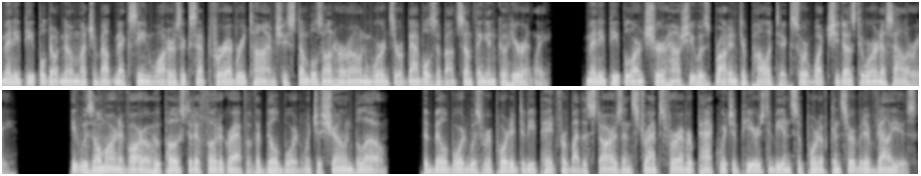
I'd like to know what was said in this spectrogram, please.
Many people don't know much about Maxine Waters except for every time she stumbles on her own words or babbles about something incoherently. Many people aren't sure how she was brought into politics or what she does to earn a salary. It was Omar Navarro who posted a photograph of the billboard which is shown below. The billboard was reported to be paid for by the Stars and Stripes Forever PAC which appears to be in support of conservative values,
